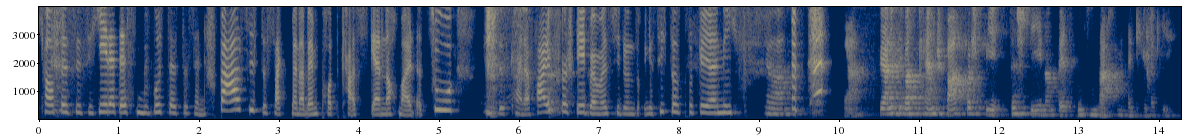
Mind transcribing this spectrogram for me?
Ich hoffe, es ist sich jeder dessen bewusst, dass das ein Spaß ist. Das sagt man aber im Podcast gern nochmal dazu, damit das keiner falsch versteht, weil man sieht unsere Gesichtsausdrücke ja nicht. Ja. ja. Für alle, die was keinen Spaß verstehen, am besten zum Lachen in den Keller gehen.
